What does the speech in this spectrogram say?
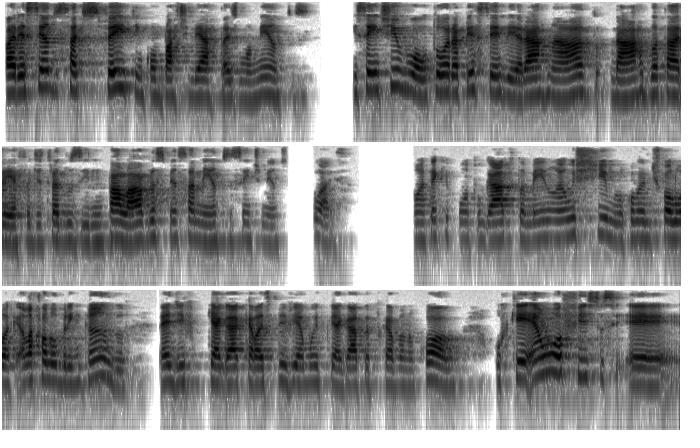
parecendo satisfeito em compartilhar tais momentos, incentiva o autor a perseverar na, na árdua tarefa de traduzir em palavras pensamentos e sentimentos pessoais. Então, até que ponto o gato também não é um estímulo, como a gente falou, ela falou brincando, né, de que, a, que ela escrevia muito que a gata ficava no colo, porque é um ofício é,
